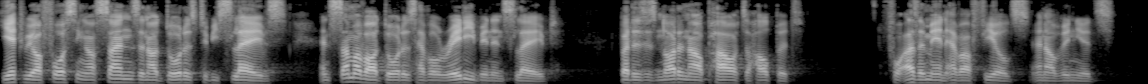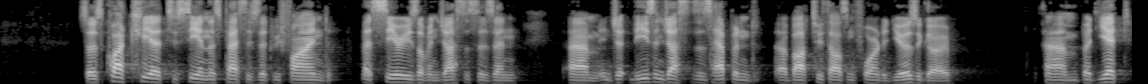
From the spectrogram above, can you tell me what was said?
Yet we are forcing our sons and our daughters to be slaves, and some of our daughters have already been enslaved. But it is not in our power to help it, for other men have our fields and our vineyards. So it's quite clear to see in this passage that we find a series of injustices, and um, these injustices happened about 2,400 years ago. Um, but yet,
